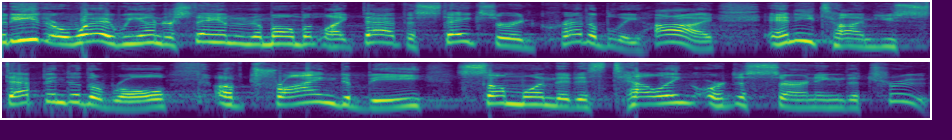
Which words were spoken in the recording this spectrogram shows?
But either way, we understand in a moment like that, the stakes are incredibly high anytime you step into the role of trying to be someone that is telling or discerning the truth.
